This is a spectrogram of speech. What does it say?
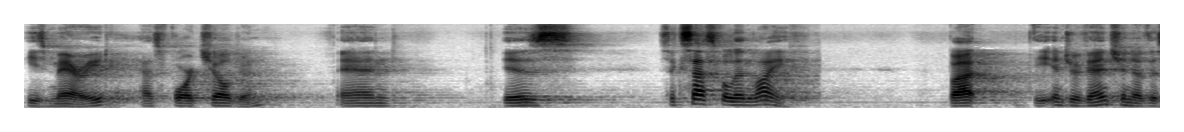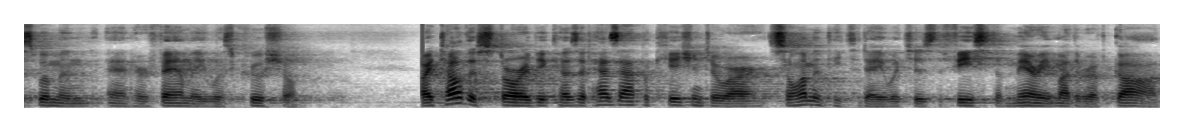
He's married, has four children, and is successful in life. But the intervention of this woman and her family was crucial. I tell this story because it has application to our solemnity today, which is the feast of Mary, Mother of God.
